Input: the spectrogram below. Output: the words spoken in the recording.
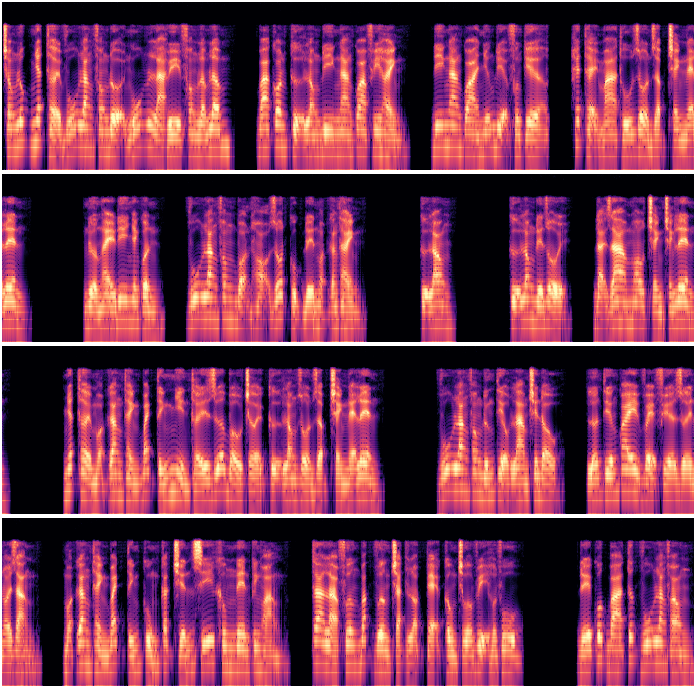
Trong lúc nhất thời vũ lăng phong đội ngũ là uy phong lấm lấm, ba con cự long đi ngang qua phi hành, đi ngang qua những địa phương kia, hết thảy ma thú dồn dập tránh né lên. Nửa ngày đi nhanh quân, vũ lăng phong bọn họ rốt cục đến một găng thành. Cự long cự long đến rồi, đại gia mau tránh tránh lên nhất thời một găng thành bách tính nhìn thấy giữa bầu trời cự long dồn dập tránh né lên. Vũ lăng phong đứng tiểu lam trên đầu, lớn tiếng bay về phía dưới nói rằng một găng thành bách tính cùng các chiến sĩ không nên kinh hoàng, ta là phương bắc vương chặt lọt kẻ công chúa vị hôn phu. Đế quốc ba tức vũ lăng phong,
